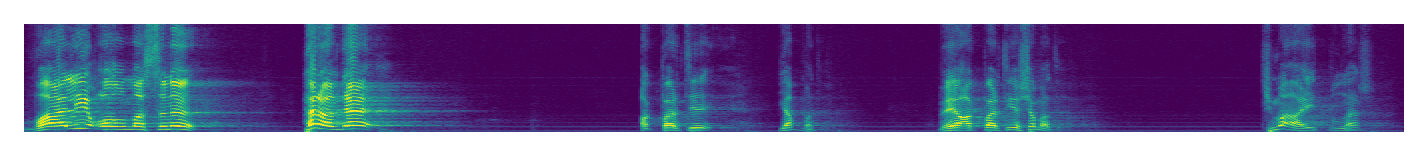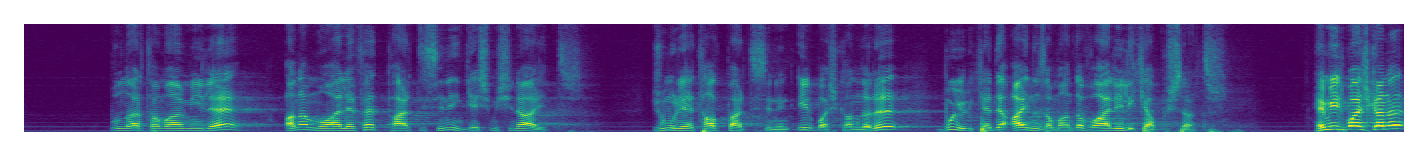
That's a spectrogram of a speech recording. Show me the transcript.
vali olmasını herhalde AK Parti yapmadı. Veya AK Parti yaşamadı. Kime ait bunlar? Bunlar tamamıyla ana muhalefet partisinin geçmişine aittir. Cumhuriyet Halk Partisi'nin il başkanları bu ülkede aynı zamanda valilik yapmışlardır. Hem il başkanı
